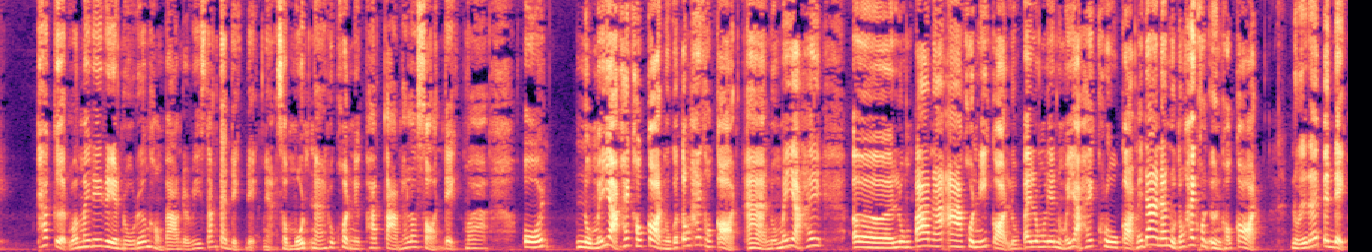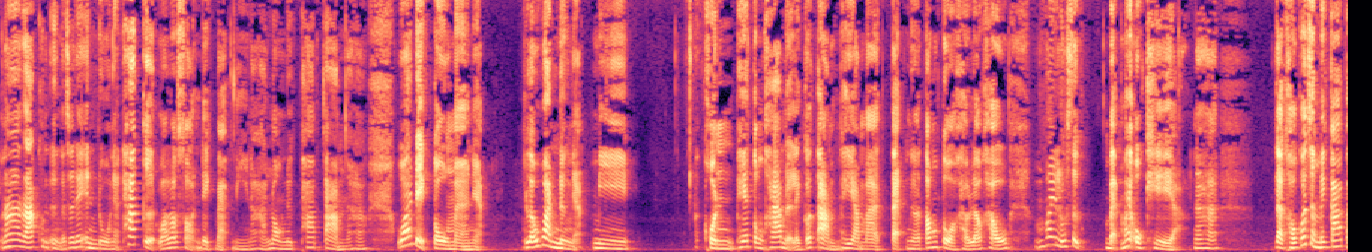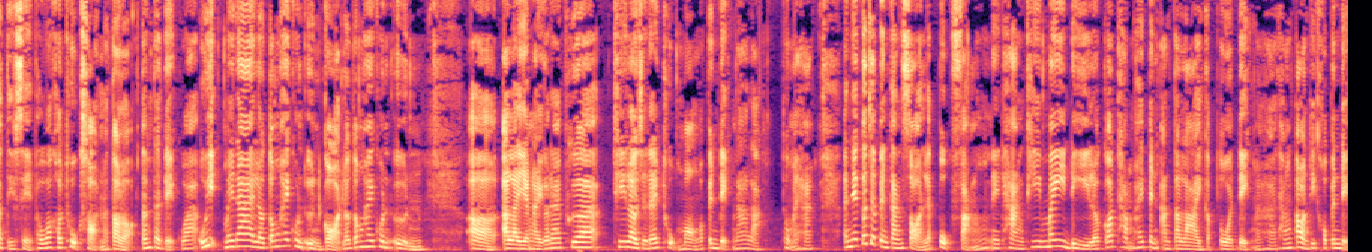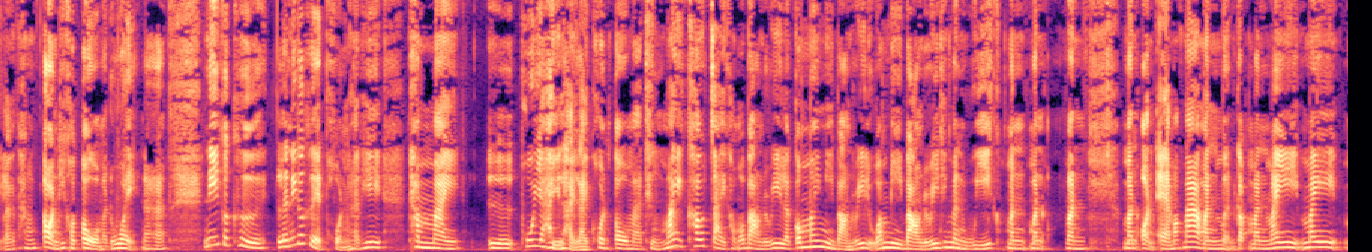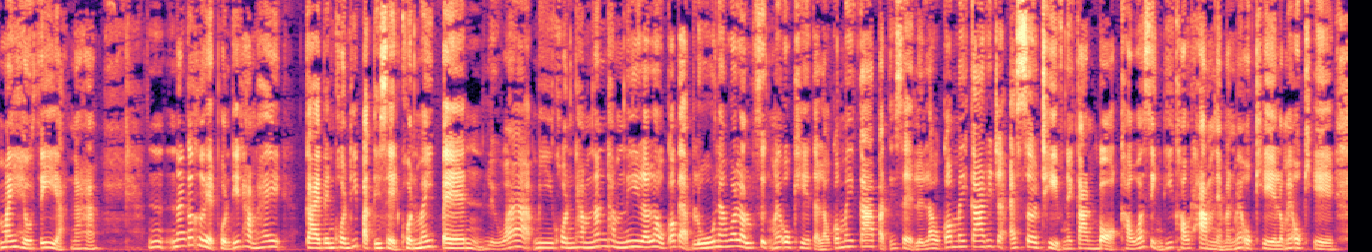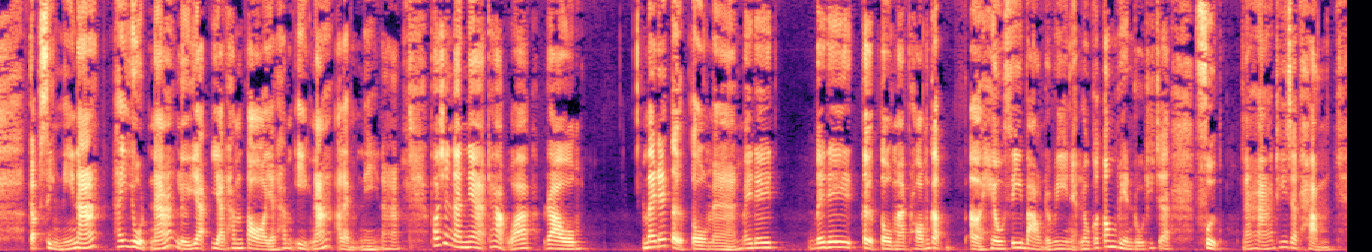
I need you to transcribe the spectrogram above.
ถ้าเกิดว่าไม่ได้เรียนรู้เรื่องของ boundaries ตั้งแต่เด็กๆเนี่ยสมมุตินะทุกคนนึกภาพตามถ้าเราสอนเด็กว่า โอ๊ย หนูไม่อยากให้เขากอดหนูก็ต้องให้เขากอดอ่า หนูไม่อยากให้เออลุงป้านะอาคนนี้กอดหนูไปโรงเรียนหนูไม่อยากให้ครูกอดไม่ได้นะหนูต้องให้คนอื่นเขากอด หนูจะได้เป็นเด็กน่ารักคนอื่นก็จะได้เอ็นดูเนี่ยถ้าเกิดว่าเราสอนเด็กแบบนี้นะคะ ลองนึกภาพตามนะคะ ว่าเด็กโตมาเนี่ยแล้ววันหนึ่งเนี่ยมีคนเพศตรงข้ามหรืออะไรก็ตามพยายามมาแตะเนื้อต้องตัวเขาแล้วเขาไม่รู้สึกแบบไม่โอเคอะนะคะ แต่เขาก็จะไม่กล้าปฏิเสธ เพราะว่าเขาถูกสอนมาตลอดตั้งแต่เด็กว่า อุ๊ย ไม่ได้เราต้องให้คนอื่นกอดเราต้องให้คนอื่นอะไรยังไงก็ได้เพื่อที่เราจะได้ถูกมองว่าเป็นเด็กน่ารักถูกไหมคะ อันนี้ก็จะเป็นการสอนและปลูกฝังในทางที่ไม่ดีแล้วก็ทำให้เป็นอันตรายกับตัวเด็กนะคะ ทั้งตอนที่เขาเป็นเด็กแล้วทั้งตอนที่เขาโตมาด้วยนะคะ นี่ก็คือและนี่ก็คือเหตุผลค่ะที่ทำไม ผู้ใหญ่หลาย ๆ คนโตมาถึงไม่เข้าใจคำว่า boundary แล้วก็ไม่มี boundary หรือว่ามี boundary ที่มัน weak มันมันมันมันอ่อนแอมาก ๆ มันเหมือนกับมันไม่ไม่ไม่ healthy อะนะคะนั่นก็คือเหตุผลที่ทำให้กลายเป็นคนที่ปฏิเสธคนไม่เป็น หรือว่ามีคนทำนั่นทำนี่แล้วเราก็แบบรู้นะว่าเรารู้สึกไม่โอเค แต่เราก็ไม่กล้าปฏิเสธ หรือเราก็ไม่กล้าที่จะ assertive ในการบอกเขาว่าสิ่งที่เขาทำเนี่ยมันไม่โอเค เราไม่โอเค กับสิ่งนี้นะ ให้หยุดนะ หรืออย่าอย่าทำต่ออย่าทำอีกนะ อะไรแบบนี้นะคะ เพราะฉะนั้นเนี่ยถ้าหากว่าเราไม่ได้เติบโตมาไม่ได้ไม่ได้เติบโตมาพร้อมกับเอ่อ healthy boundary เนี่ยเราก็ต้องเรียนรู้ที่จะฝึกนะคะที่จะท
